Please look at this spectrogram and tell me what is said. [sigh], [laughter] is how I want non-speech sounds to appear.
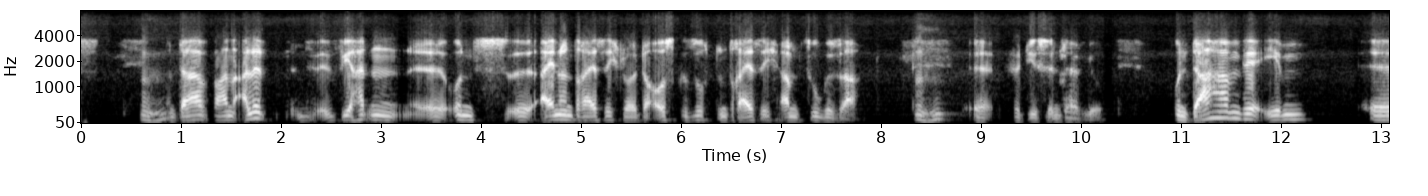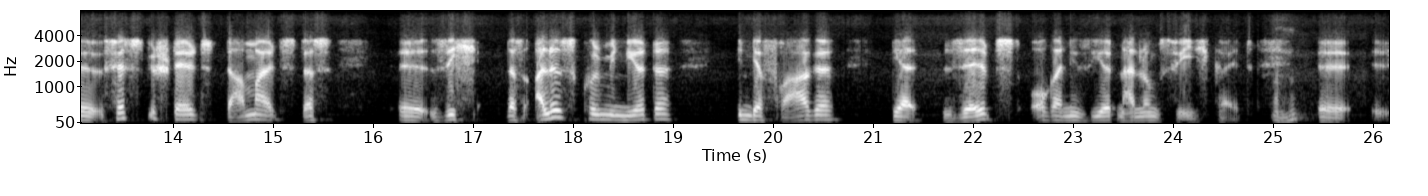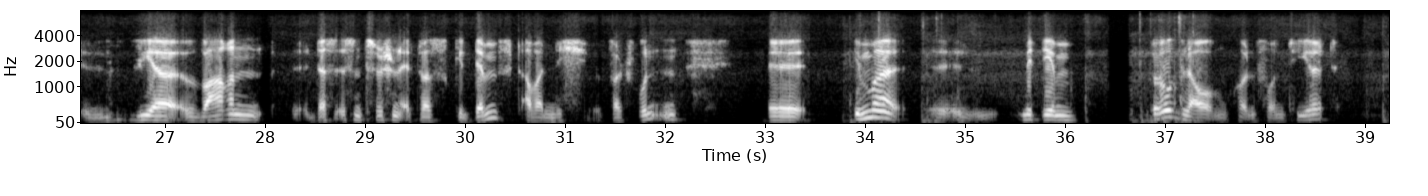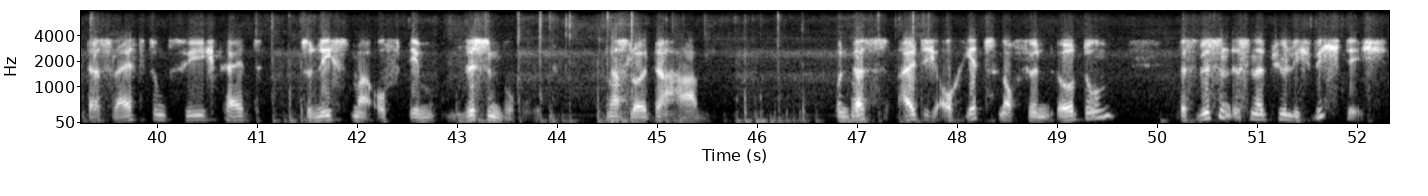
Mhm. Und da waren alle, wir hatten äh, uns äh, 31 Leute ausgesucht und 30 haben zugesagt mhm. äh, für dieses Interview. Und da haben wir eben äh, festgestellt damals, dass äh, sich das alles kulminierte in der Frage der selbstorganisierten Handlungsfähigkeit. Mhm. Äh, wir waren das ist inzwischen etwas gedämpft, aber nicht verschwunden, äh, immer äh, mit dem Irrglauben konfrontiert, dass Leistungsfähigkeit zunächst mal auf dem Wissen beruht, was Leute haben. Und das halte ich auch jetzt noch für einen Irrtum. Das Wissen ist natürlich wichtig,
